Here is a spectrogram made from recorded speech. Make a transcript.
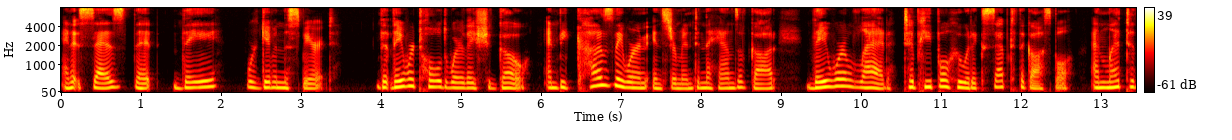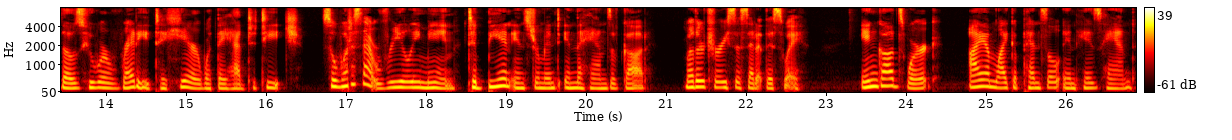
And it says that they were given the Spirit, that they were told where they should go. And because they were an instrument in the hands of God, they were led to people who would accept the gospel and led to those who were ready to hear what they had to teach. So, what does that really mean to be an instrument in the hands of God? Mother Teresa said it this way In God's work, I am like a pencil in His hand.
